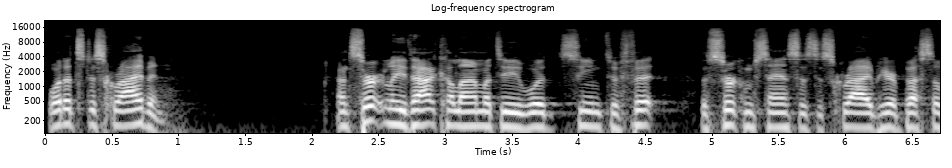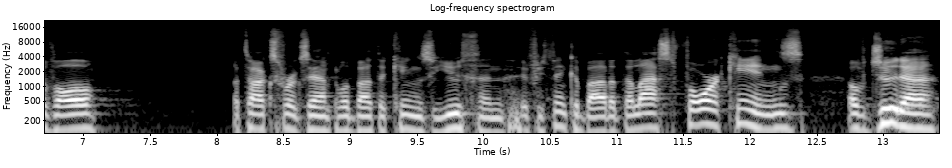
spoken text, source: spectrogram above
what it's describing. And certainly that calamity would seem to fit the circumstances described here best of all. It talks, for example, about the king's youth. And if you think about it, the last four kings of Judah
